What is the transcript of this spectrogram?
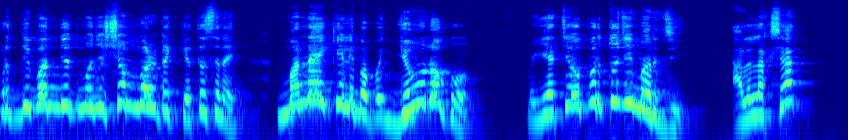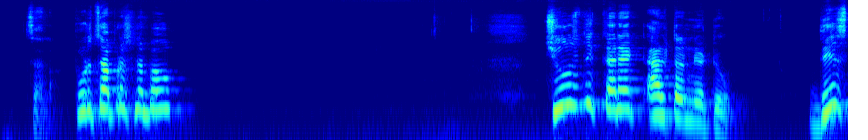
प्रतिबंधित म्हणजे शंभर टक्के तसं नाही. मनाई केली बाबा घेऊ नको. मग याच्या उपर तुझी मर्जी. आलं लक्षात? चला पुढचा प्रश्न पाहू. Choose the correct alternative this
